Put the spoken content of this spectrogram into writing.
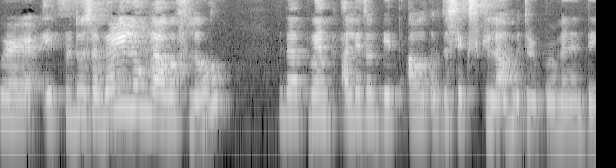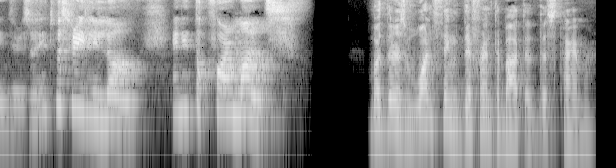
where it produced a very long lava flow that went a little bit out of the six kilometer permanent danger zone. It was really long and it took four months. But there's one thing different about it this time.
